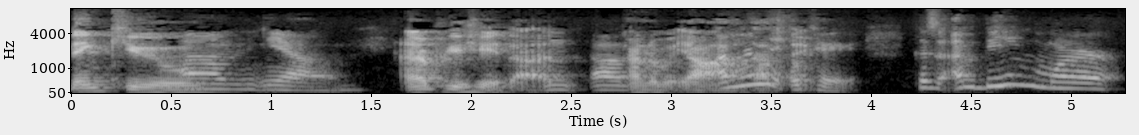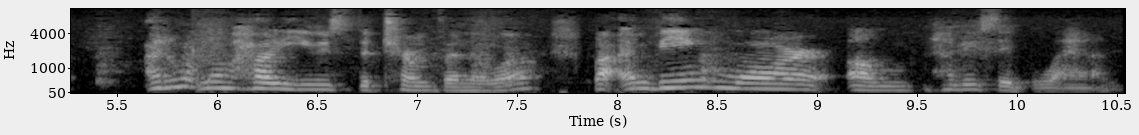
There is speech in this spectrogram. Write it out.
Thank you. Um, yeah. I appreciate that. And, um, kind of, yeah. I'm really okay because I'm being more. I don't know how to use the term vanilla, but I'm being more. Um, how do you say bland?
